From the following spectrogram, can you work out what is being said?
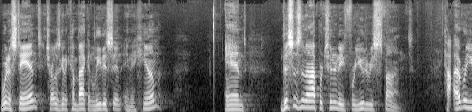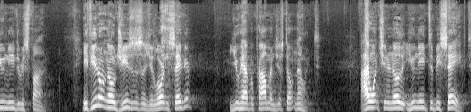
We're going to stand. Charlie's going to come back and lead us in, in a hymn. And this is an opportunity for you to respond, however, you need to respond. If you don't know Jesus as your Lord and Savior, you have a problem and just don't know it. I want you to know that you need to be saved.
